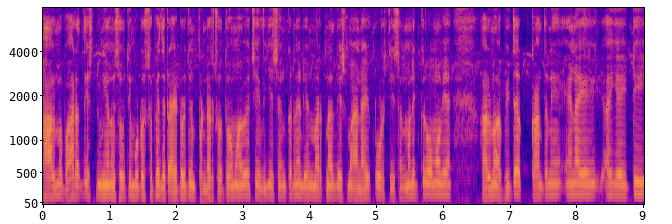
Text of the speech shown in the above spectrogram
હાલમાં ભારત દેશ દુનિયાનો સૌથી મોટો સફેદ હાઇડ્રોજન ભંડાર શોધવામાં આવ્યો છે. વિજય શંકરને ડેનમાર્કના દેશમાં એનઆઈ ટોર્સથી સન્માનિત કરવામાં આવ્યા. હાલમાં અભિતાભ કાંતને એનઆઈઆઈટી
